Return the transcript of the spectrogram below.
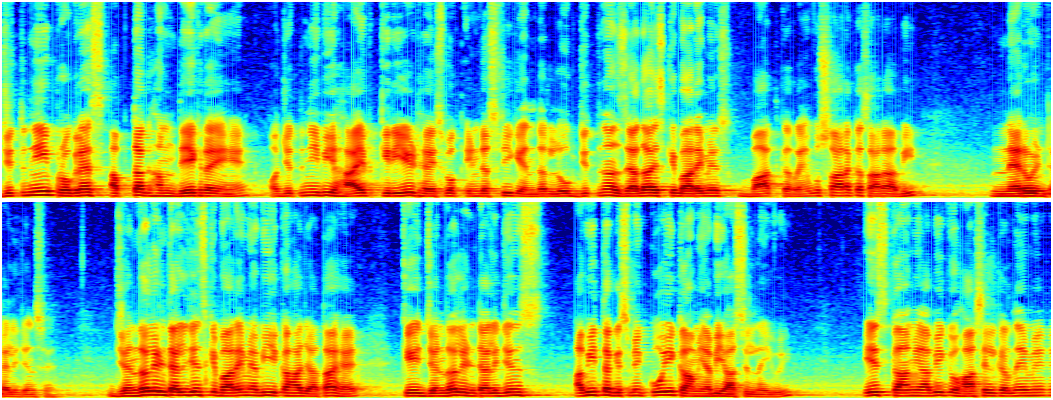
जितनी प्रोग्रेस अब तक हम देख रहे हैं और जितनी भी हाइप क्रिएट है इस वक्त इंडस्ट्री के अंदर, लोग जितना ज़्यादा इसके बारे में बात कर रहे हैं, वो सारा का सारा अभी नैरो इंटेलिजेंस है। जनरल इंटेलिजेंस के बारे में अभी ये कहा जाता है कि जनरल इंटेलिजेंस अभी तक इसमें कोई कामयाबी हासिल नहीं हुई। इस कामयाबी को हासिल करने में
